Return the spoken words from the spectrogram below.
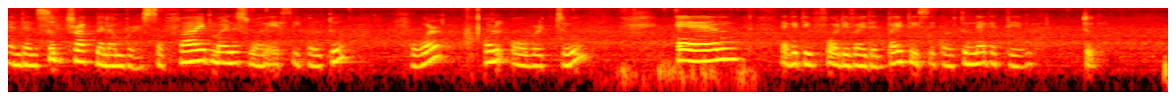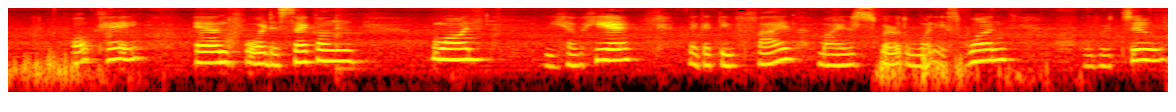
and then subtract the numbers so 5 minus 1 is equal to 4 all over 2 and negative 4 divided by 2 is equal to negative 2 okay and for the second one we have here negative 5 minus square root of 1 is 1 over 2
